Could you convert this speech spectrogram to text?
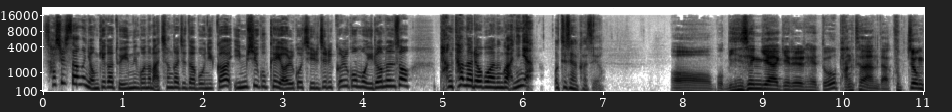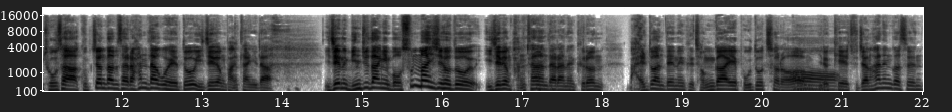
사실상은 연기가 돼 있는 거나 마찬가지다 보니까 임시국회 열고 질질 끌고 뭐 이러면서 방탄하려고 하는 거 아니냐? 어떻게 생각하세요? 어, 뭐 민생 이야기를 해도 방탄한다. 국정조사, 국정감사를 한다고 해도 이재명 방탄이다. 이제는 민주당이 뭐 숨만 쉬어도 이재명 방탄한다라는 그런 말도 안 되는 그 정가의 보도처럼 어. 이렇게 주장하는 것은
